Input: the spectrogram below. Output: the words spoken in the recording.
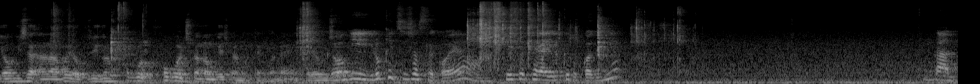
여기서 안 하고 여기서 이걸 호글 호글 쳐놓은 게 잘못된 거네. 그러니까 여기서 여기 이렇게 치셨을 거예요. 그래서 제가 이렇게 뒀거든요. 그러니까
